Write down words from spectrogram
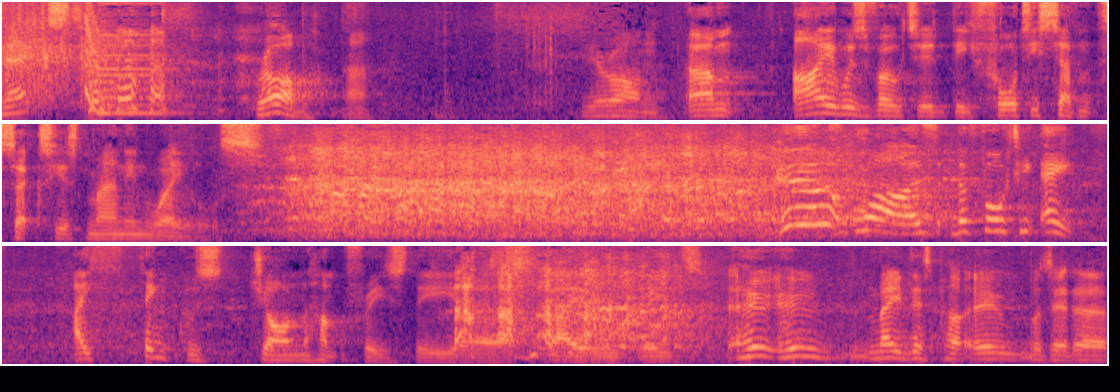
Next, Rob. You're on. Um, I was voted the 47th sexiest man in Wales. Who was the 48th? I think was John Humphrys, the uh, guy who reads. Who, who made this part? Who was it? Uh...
